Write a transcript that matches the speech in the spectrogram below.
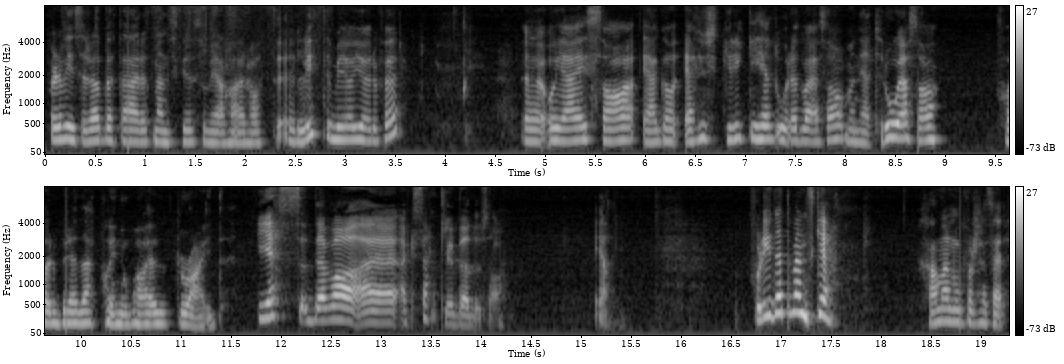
For det viser seg at dette er et menneske som jeg har hatt litt mye å gjøre før. Eh, og jeg sa jeg, jeg husker ikke helt ordrett hva jeg sa, men jeg tror jeg sa 'forbered deg på en wild ride'. Yes, det var uh, exactly det du sa. Ja. Fordi dette mennesket, han er noe for seg selv.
